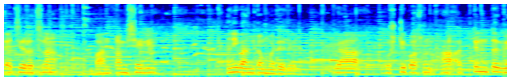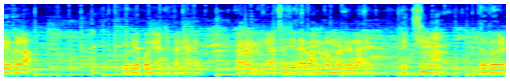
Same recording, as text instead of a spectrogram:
त्याची रचना बांधकाम शैली आणि बांधकाम मटेरियल या गोष्टीपासून हा अत्यंत वेगळा वेगळेपण या ठिकाणी आहे. कारण याचं जे काही बांधकाम मटेरियल आहे ते चुना दगड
